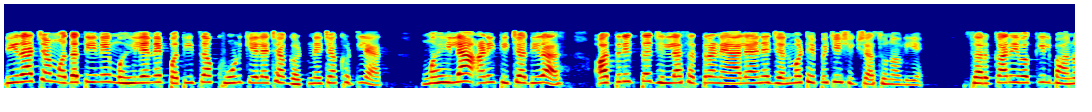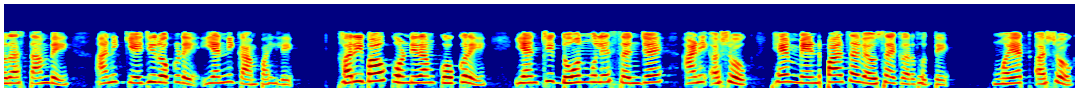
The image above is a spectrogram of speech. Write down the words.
दिराच्या मदतीने महिलेने पतीचा खून केल्याच्या घटनेच्या खटल्यात महिला आणि तिच्या दिरास अतिरिक्त जिल्हा सत्र न्यायालयाने जन्मठेपेची शिक्षा सुनावली आहे. सरकारी वकील भानुदास तांबे आणि के जी रोकडे यांनी काम पाहिले. हरिभाऊ कोंडीराम कोकरे यांची दोन मुले संजय आणि अशोक हे मेंढपाळचा व्यवसाय करत होते. मयत अशोक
